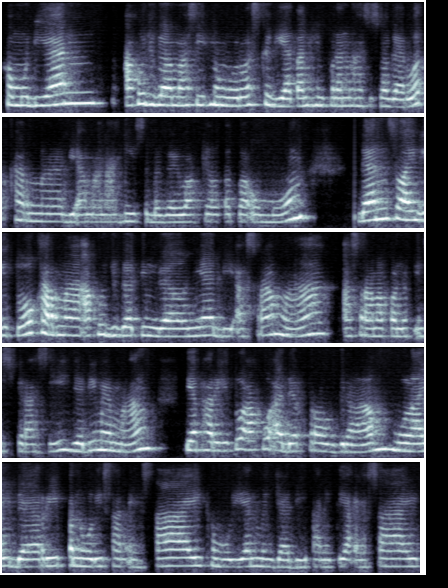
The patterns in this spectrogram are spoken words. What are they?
Kemudian aku juga masih mengurus kegiatan Himpunan Mahasiswa Garut karena diamanahi sebagai wakil ketua umum. Dan selain itu, karena aku juga tinggalnya di asrama, asrama Pondok Inspirasi, jadi memang tiap hari itu aku ada program mulai dari penulisan esai, kemudian menjadi panitia esai,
